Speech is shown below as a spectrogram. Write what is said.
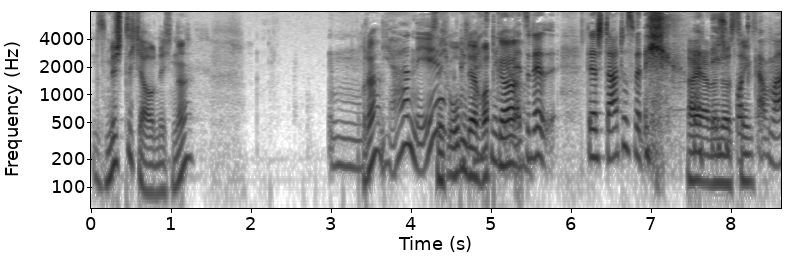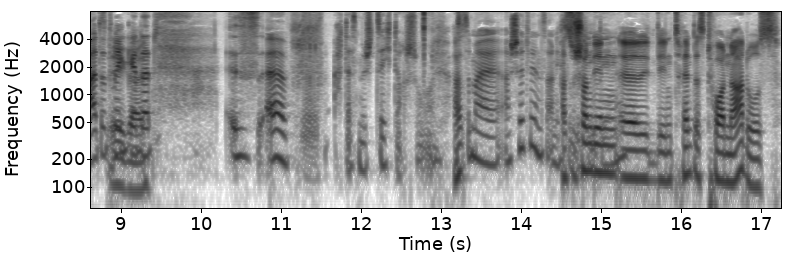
das mischt sich ja auch nicht, ne? Oder? Ja, nee. Ist nicht oben Ich der weiß nicht. Wodka? Also der, der Status, wenn ich, Ah ja, wenn ich das trinkst, Wodka Mate trinke, geil. dann ist, äh, pff, ach, das mischt sich doch schon. Hast du mal schütteln, ist auch nicht Hast so du schon den, ne? äh, den Trend des Tornados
